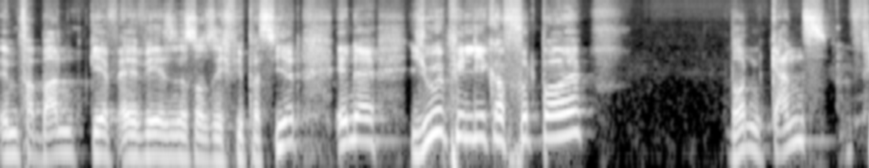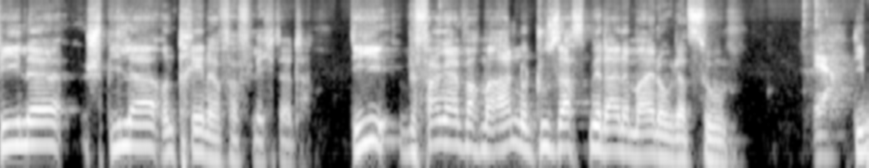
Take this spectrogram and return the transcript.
Im Verband GFL-Wesen ist uns nicht viel passiert. In der European League of Football wurden ganz viele Spieler und Trainer verpflichtet. Die, wir fangen einfach mal an und du sagst mir deine Meinung dazu. Ja. Die,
